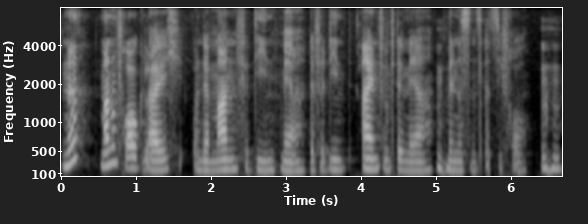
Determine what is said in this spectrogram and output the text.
ne? Mann und Frau gleich und der Mann verdient mehr. Der verdient ein Fünftel mehr Mhm. mindestens als die Frau. Mhm.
